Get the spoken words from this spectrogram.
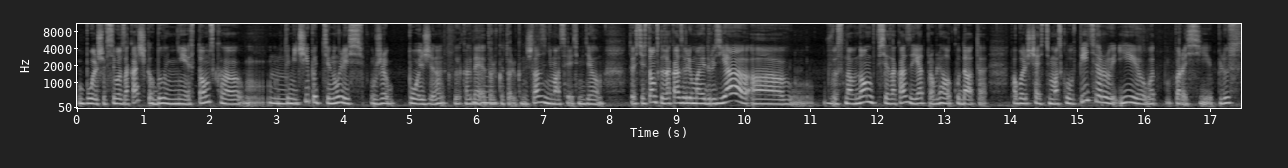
больше всего заказчиков было не из Томска. М. Томичи подтянулись уже позже, ну, когда я Мгм. только-только начала заниматься этим делом. То есть из Томска заказывали мои друзья, а в основном все заказы я отправляла куда-то. По большей части в Москву, в Питер и вот по России. Плюс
